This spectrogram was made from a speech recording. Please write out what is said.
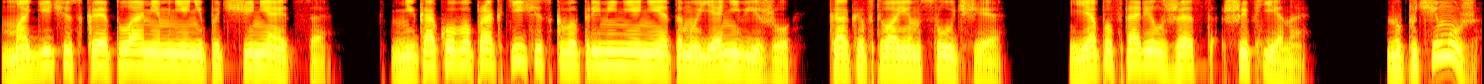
Магическое пламя мне не подчиняется. Никакого практического применения этому я не вижу, как и в твоем случае. Я повторил жест Шифьена. Ну почему же?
